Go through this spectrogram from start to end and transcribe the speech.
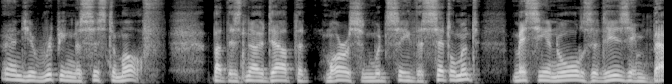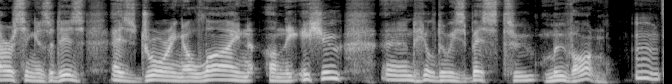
and you're ripping the system off. But there's no doubt that Morrison would see the settlement, messy and all as it is, embarrassing as it is, as drawing a line on the issue, and he'll do his best to move on. Mm.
